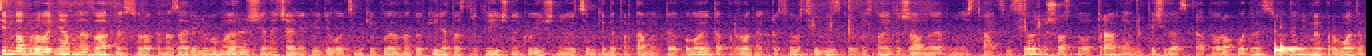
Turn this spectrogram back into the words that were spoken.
Всім доброго дня, мене звати Сорока Назарій Любомирович, я начальник відділу оцінки впливу на довкілля та стратегічної екологічної оцінки Департаменту екології та природних ресурсів Львівської обласної державної адміністрації. Сьогодні, 6 травня 2025 року, в 11 годині ми проводимо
